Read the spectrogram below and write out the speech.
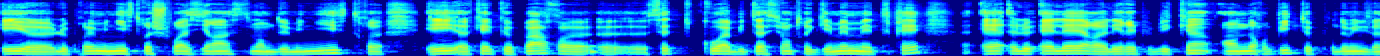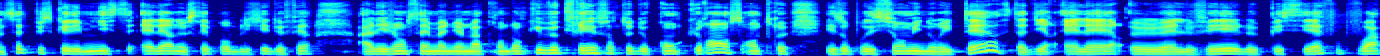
et le Premier ministre choisira un certain nombre de ministres et euh, quelque part euh, euh, cette cohabitation entre guillemets mettrait le LR, les Républicains en orbite pour 2027 puisque les ministres LR ne seraient pas obligés de faire allégeance Emmanuel Macron. Donc il veut créer une sorte de concurrence entre les oppositions minoritaires, c'est-à-dire LR, ELV, le PCF, pour pouvoir,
